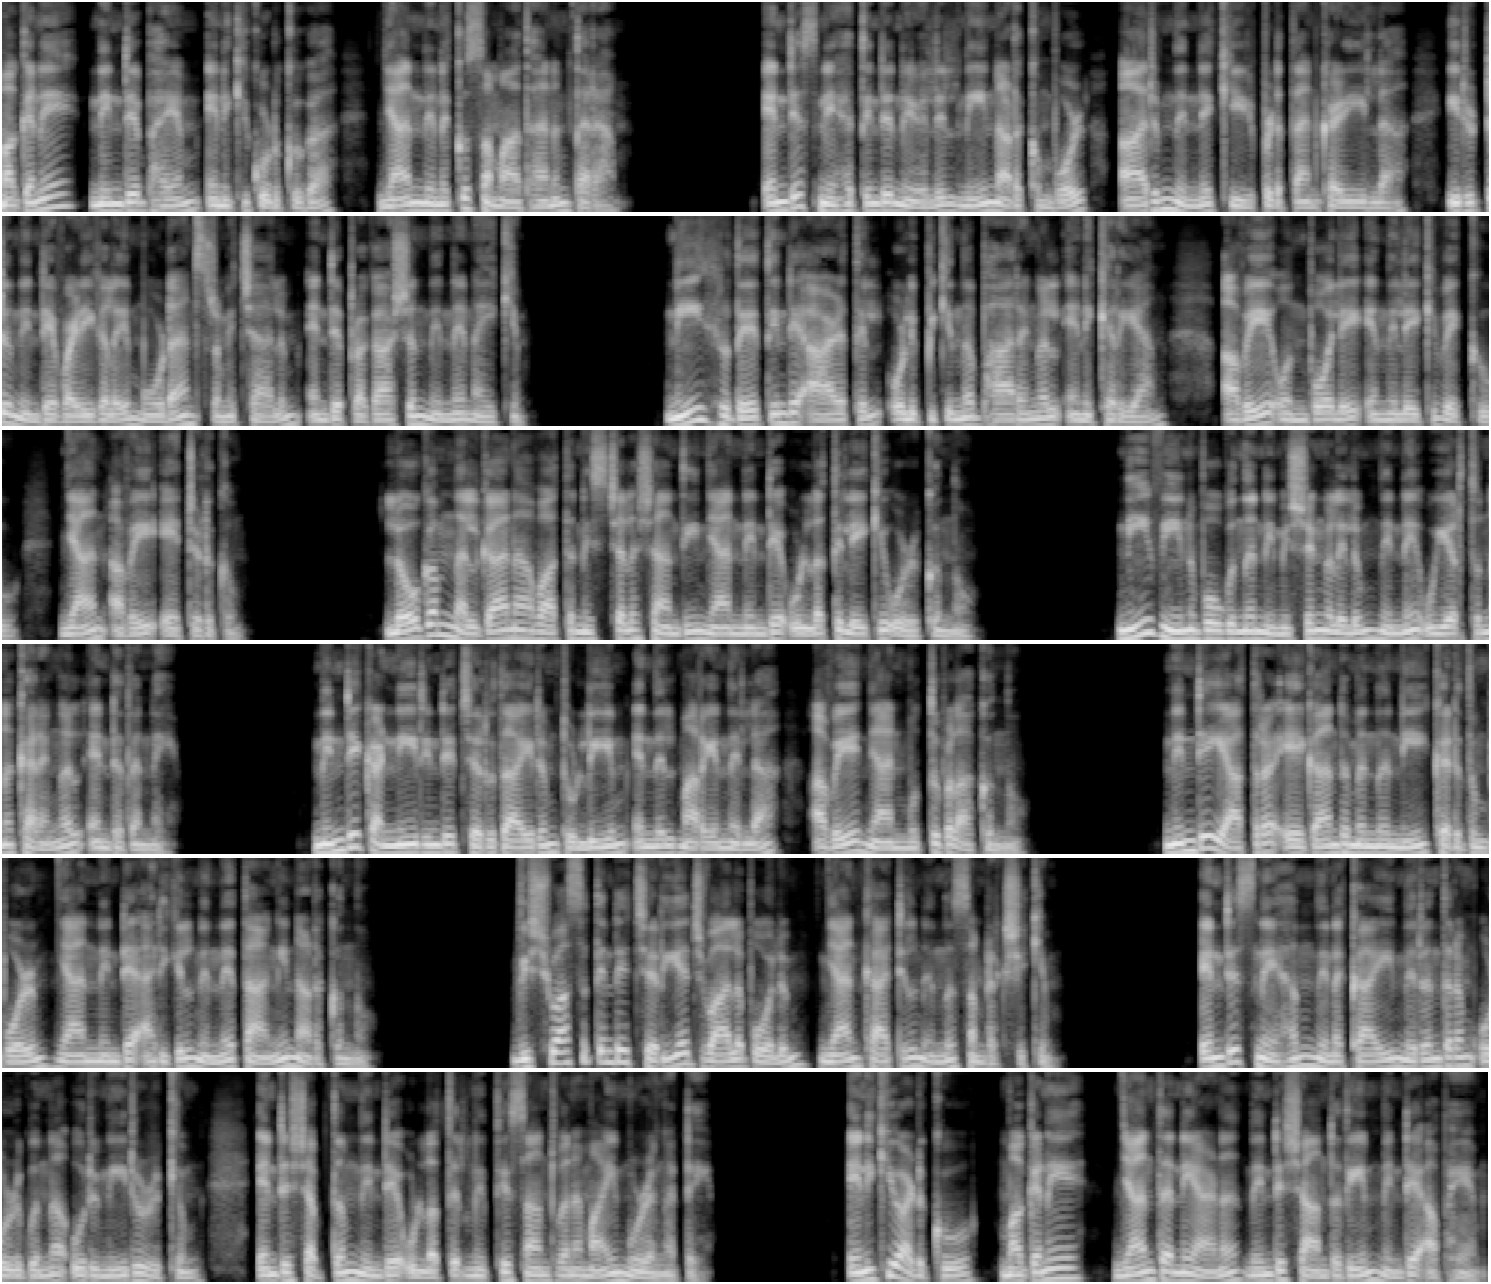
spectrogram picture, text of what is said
മകനെ നിന്റെ ഭയം എനിക്ക് കൊടുക്കുക. ഞാൻ നിനക്കു സമാധാനം തരാം. എന്റെ സ്നേഹത്തിന്റെ നിഴലിൽ നീ നടക്കുമ്പോൾ ആരും നിന്നെ കീഴ്പ്പെടുത്താൻ കഴിയില്ല. ഇരുട്ട് നിന്റെ വഴികളെ മൂടാൻ ശ്രമിച്ചാലും എന്റെ പ്രകാശം നിന്നെ നയിക്കും. നീ ഹൃദയത്തിന്റെ ആഴത്തിൽ ഒളിപ്പിക്കുന്ന ഭാരങ്ങൾ എനിക്കറിയാം. അവയെ ഒൻപോലെ എന്നിലേക്ക് വെക്കൂ. ഞാൻ അവയെ ഏറ്റെടുക്കും. ലോകം നൽകാനാവാത്ത നിശ്ചല ശാന്തി ഞാൻ നിന്റെ ഉള്ളത്തിലേക്ക് ഒഴുക്കുന്നു. നീ വീണുപോകുന്ന നിമിഷങ്ങളിലും നിന്നെ ഉയർത്തുന്ന കരങ്ങൾ എന്റെ തന്നെ. നിന്റെ കണ്ണീരിന്റെ ചെറുതായിരം തുള്ളിയും എന്നിൽ മറയുന്നില്ല അവയെ ഞാൻ മുത്തുകളാക്കുന്നു. നിന്റെ യാത്ര ഏകാന്തമെന്ന് നീ കരുതുമ്പോഴും ഞാൻ നിന്റെ അരികിൽ നിന്നെ താങ്ങി നടക്കുന്നു. വിശ്വാസത്തിന്റെ ചെറിയ ജ്വാല പോലും ഞാൻ കാറ്റിൽ നിന്ന് സംരക്ഷിക്കും. എന്റെ സ്നേഹം നിനക്കായി നിരന്തരം ഒഴുകുന്ന ഒരു നീരൊഴുക്കും എന്റെ ശബ്ദം നിന്റെ ഉള്ളത്തിൽ നിത്യസാന്ത്വനമായി മുഴങ്ങട്ടെ. എനിക്കു അടുക്കൂ മകനെ ഞാൻ തന്നെയാണ് നിന്റെ ശാന്തതയും നിന്റെ അഭയം.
